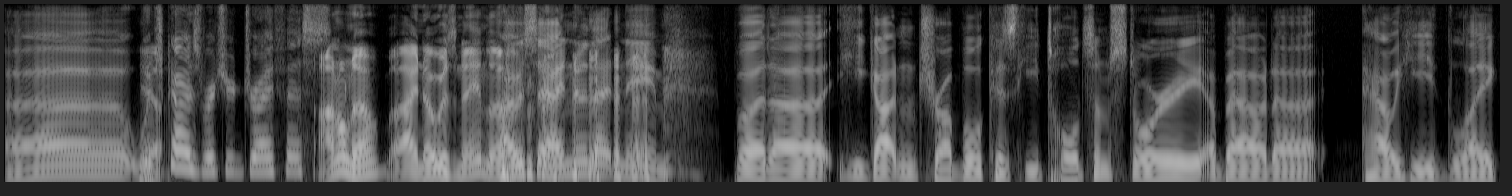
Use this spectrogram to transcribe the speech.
Uh, which Yeah. guy's Richard Dreyfuss? I don't know. I know his name, though. I would say I know that name, but uh, he got in trouble because he told some story about uh, how he'd like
